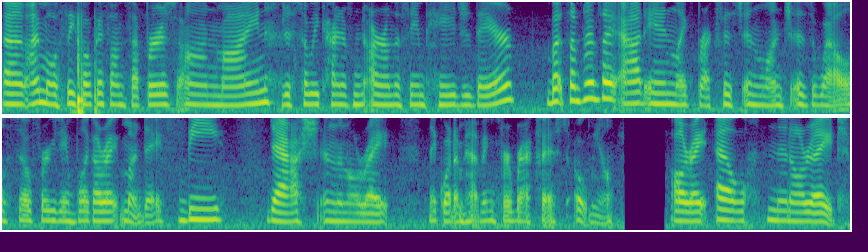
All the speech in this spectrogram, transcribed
Um, I mostly focus on suppers on mine just so we kind of are on the same page there. But sometimes I add in like breakfast and lunch as well. So, for example, like I'll write Monday, B dash, and then I'll write like what I'm having for breakfast, oatmeal. I'll L, and then I'll write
